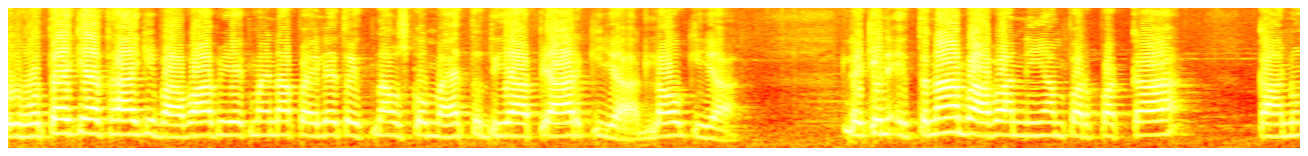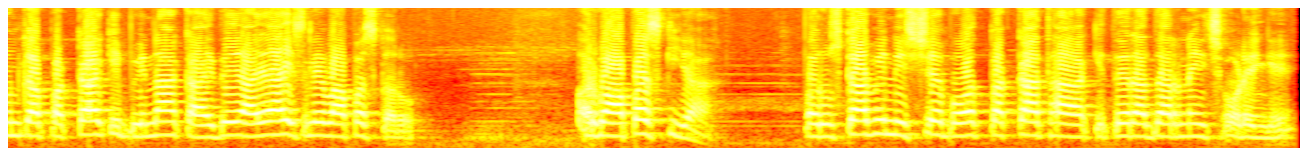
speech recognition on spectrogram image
तो होता क्या था कि बाबा अभी एक महीना पहले तो इतना उसको महत्व दिया, प्यार किया, लव किया। लेकिन इतना बाबा नियम पर पक्का, कानून का पक्का कि बिना कायदे आया इसलिए वापस करो। और वापस किया। पर उसका भी निश्चय बहुत पक्का था कि तेरा दर नहीं छोड़ेंगे।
